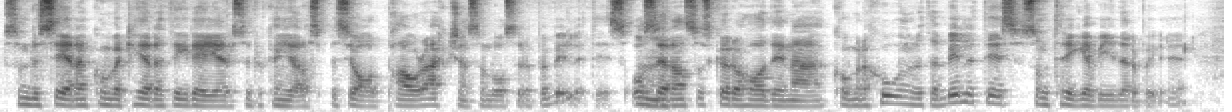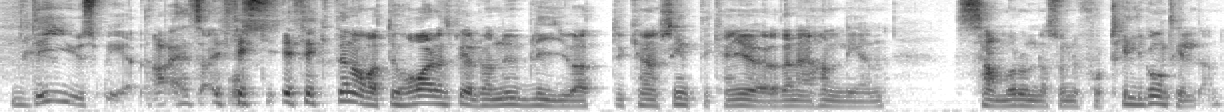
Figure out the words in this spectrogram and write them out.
Som du sedan konverterar till grejer så du kan göra special power actions som låser upp abilities. Och Mm. sedan så ska du ha dina kombinationer av abilities som triggar vidare på grejer. Det är ju spel. Ja, alltså, effek effekten av att du har en spelplan nu blir ju att du kanske inte kan göra den här handlingen samma runda som du får tillgång till den.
